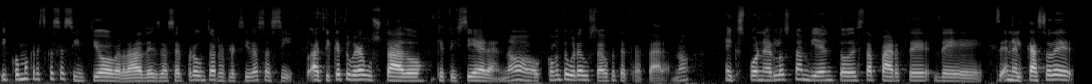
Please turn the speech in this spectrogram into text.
¿y cómo crees que se sintió, verdad? Desde hacer preguntas reflexivas así. ¿A ti qué te hubiera gustado que te hicieran, no? ¿Cómo te hubiera gustado que te trataran, no? Exponerlos también toda esta parte de, en el caso de,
